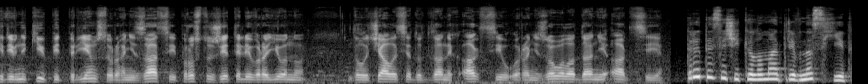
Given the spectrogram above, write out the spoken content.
керівників підприємств, організацій, просто жителів району долучалися до даних акцій, організовувала дані акції. Три тисячі кілометрів на схід.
